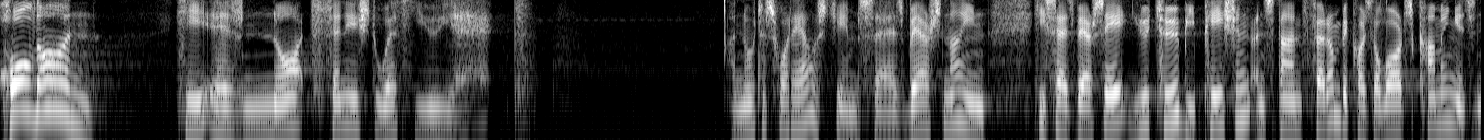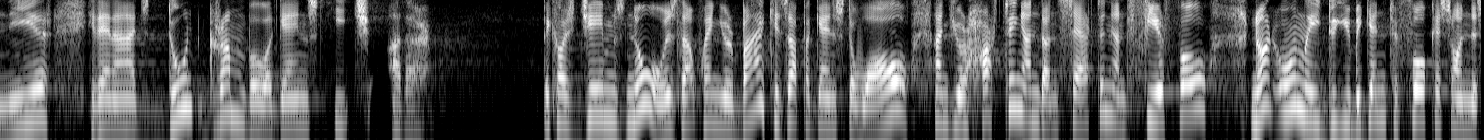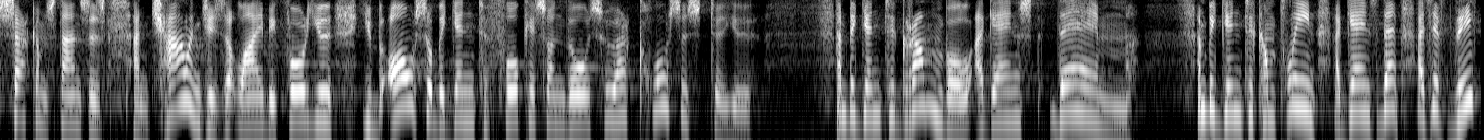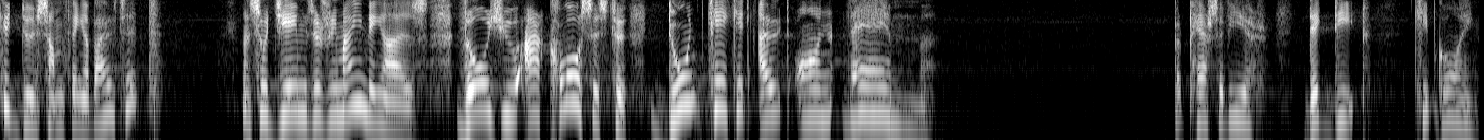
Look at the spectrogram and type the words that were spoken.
Hold on. He is not finished with you yet. And notice what else James says. Verse 9, he says, verse 8, you too be patient and stand firm because the Lord's coming is near. He then adds, don't grumble against each other. Because James knows that when your back is up against a wall and you're hurting and uncertain and fearful, not only do you begin to focus on the circumstances and challenges that lie before you, you also begin to focus on those who are closest to you and begin to grumble against them and begin to complain against them as if they could do something about it. And so James is reminding us those you are closest to, don't take it out on them. But persevere, dig deep, keep going.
